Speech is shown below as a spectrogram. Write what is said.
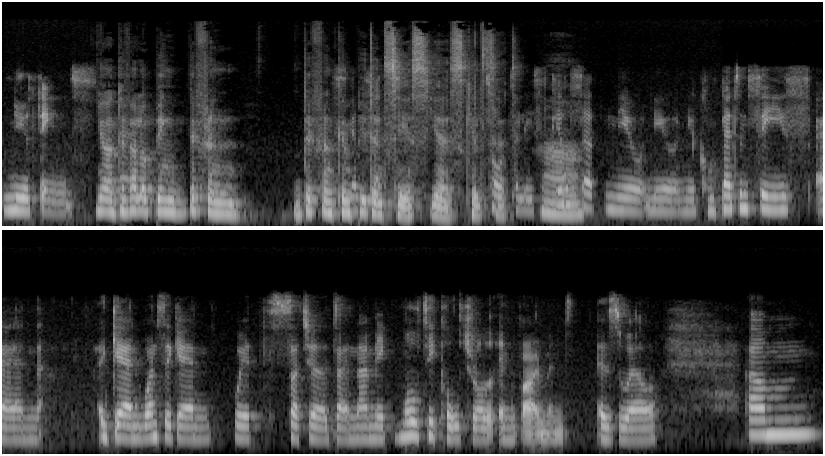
new things. You're developing different different skill competencies. Set. Yes, skill set. Totally, skill ah. set, new new new competencies, and again, once again, with such a dynamic, multicultural environment as well. Um,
